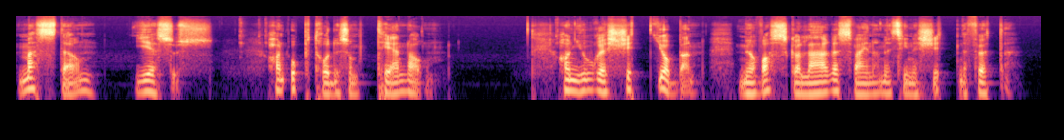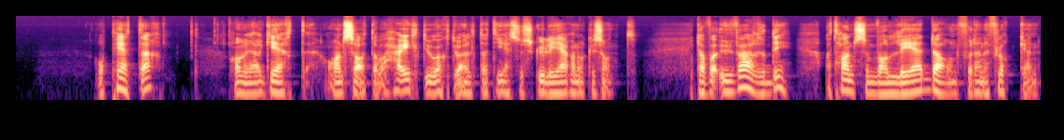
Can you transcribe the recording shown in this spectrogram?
Mesteren, Jesus, han opptrådde som tjeneren. Han gjorde skittjobben med å vaske læresveinene sine skitne føtter. Og Peter, han reagerte, og han sa at det var heilt uaktuelt at Jesus skulle gjøre noe sånt. Det var uverdig at han som var lederen for denne flokken,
